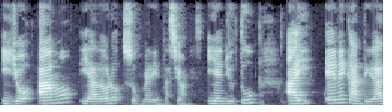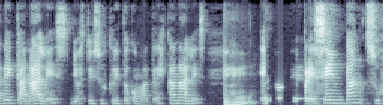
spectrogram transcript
Y yo amo y adoro sus meditaciones. Y en YouTube hay N cantidad de canales, yo estoy suscrito como a tres canales, presentan sus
